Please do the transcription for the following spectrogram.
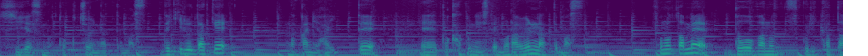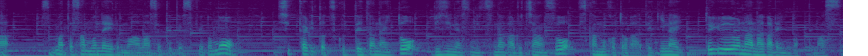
CS の特徴になってます。できるだけ中に入って、えーと確認してもらうようになってます。そのため動画の作り方またサムネイルも合わせてですけどもしっかりと作っていかないとビジネスにつながるチャンスをつかむことができないというような流れになってます。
